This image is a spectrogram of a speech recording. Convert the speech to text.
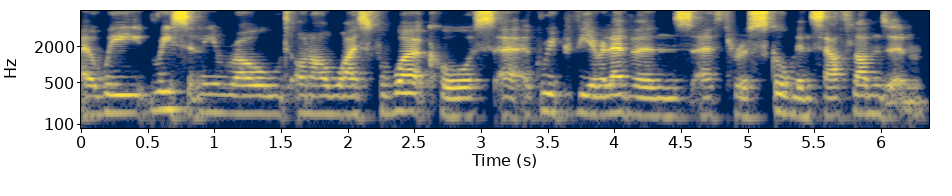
Uh, we recently enrolled on our WYZ for Work course, uh, a group of year 11s uh, through a school in South London.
